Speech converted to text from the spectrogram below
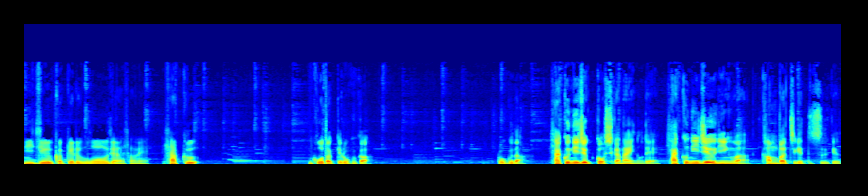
20×5 じゃないですかね。100、5だっけ ?6 か。6だ。120個しかないので、120人は缶バッジゲットするけど、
